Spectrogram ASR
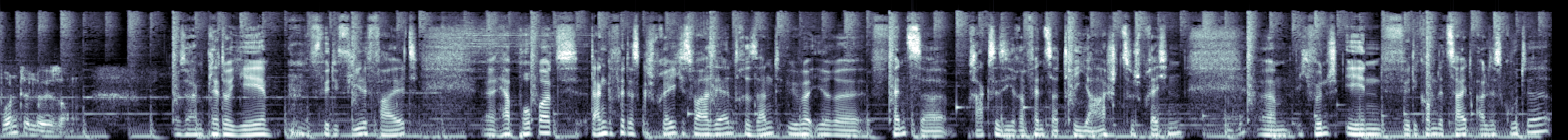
bunte Lösungen. Also ein Plädoyer für die Vielfalt. Äh, Herr Poppert, danke für das Gespräch. Es war sehr interessant, über Ihre Fensterpraxis, Ihre Fenstertriage zu sprechen. Mhm. Ich wünsche Ihnen für die kommende Zeit alles Gute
